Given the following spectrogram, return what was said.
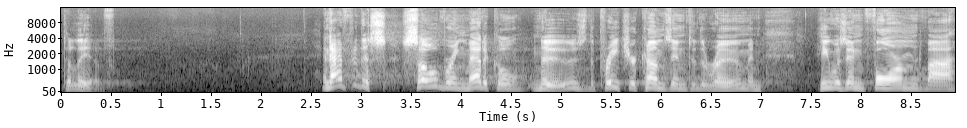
to live. And after this sobering medical news, the preacher comes into the room, and he was informed by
